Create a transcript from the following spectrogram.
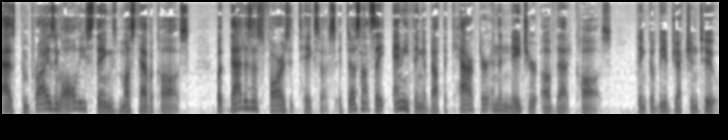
as comprising all these things, must have a cause. But that is as far as it takes us. It does not say anything about the character and the nature of that cause. Think of the objection too.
